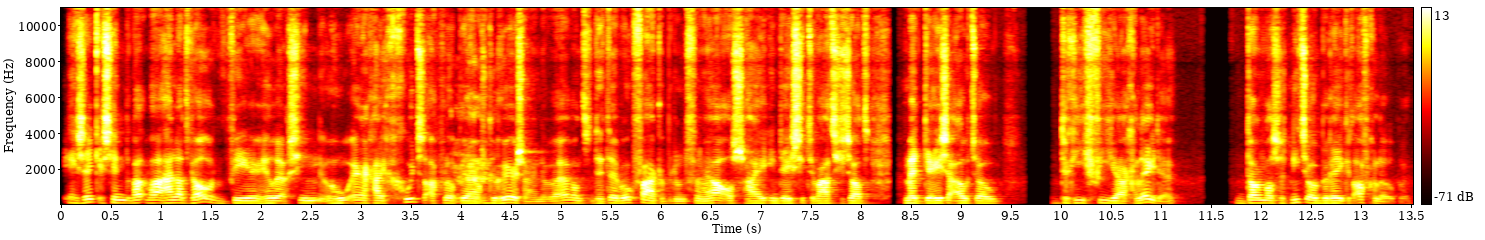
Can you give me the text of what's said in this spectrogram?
In zekere zin, hij laat wel weer heel erg zien hoe erg hij gegroeid is de afgelopen jaren als coureur zijn. Want dit hebben we ook vaker benoemd. Van, ja, als hij in deze situatie zat met deze auto drie, vier jaar geleden, dan was het niet zo berekend afgelopen.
